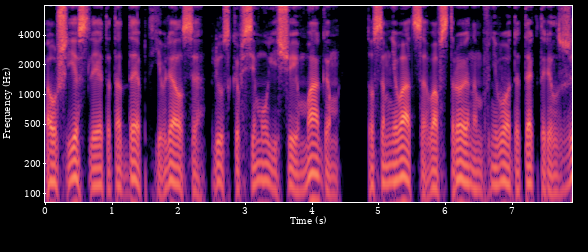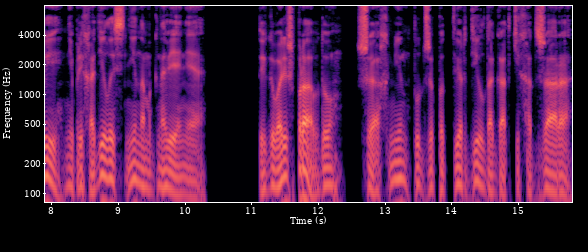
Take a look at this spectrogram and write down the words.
А уж если этот адепт являлся плюс ко всему еще и магом, то сомневаться во встроенном в него детекторе лжи не приходилось ни на мгновение. «Ты говоришь правду», — Шиахмин тут же подтвердил догадки Хаджара.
